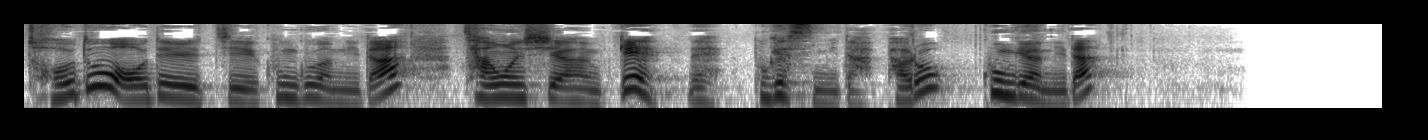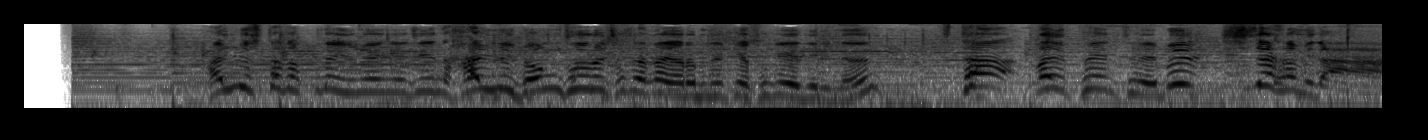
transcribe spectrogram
저도 어디일지 궁금합니다. 장원 씨와 함께 네, 보겠습니다. 바로 공개합니다. 한류 스타 덕분에 유명해진 한류 명소를 찾아가 여러분들께 소개해드리는 Star Life and Travel을 시작합니다.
